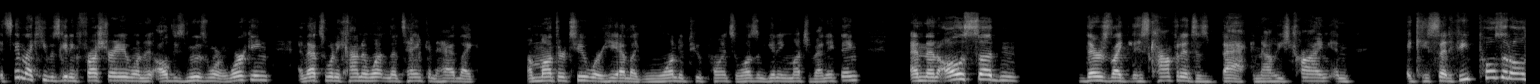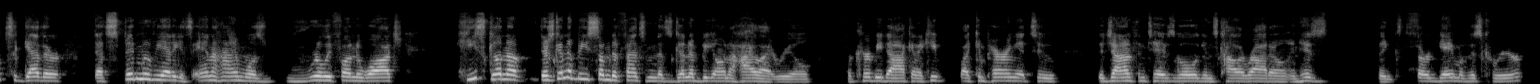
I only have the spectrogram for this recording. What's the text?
It seemed like he was getting frustrated when all these moves weren't working, and that's when he kind of went in the tank and had like a month or two where he had like one to two points and wasn't getting much of anything, and then all of a sudden, there's like his confidence is back, now he's trying. And like he said, if he pulls it all together, that spin move he had against Anaheim was really fun to watch he's gonna there's gonna be some defenseman that's gonna be on a highlight reel for Kirby Dach, and I keep like comparing it to the Jonathan Toews goal against Colorado in his I think third game of his career.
